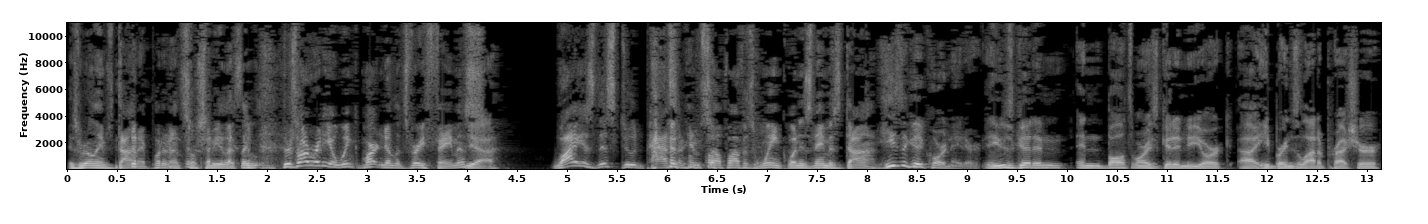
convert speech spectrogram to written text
His real name's Don. I put it on social media. There's already a Wink Martindale that's very famous. Yeah. Why is this dude passing himself off as Wink when his name is Don? He's a good coordinator. He was good in, in Baltimore. He's good in New York. Uh, he brings a lot of pressure.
